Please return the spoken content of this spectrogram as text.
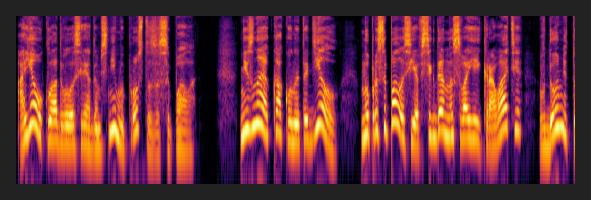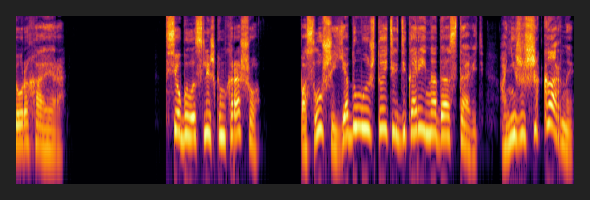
А я укладывалась рядом с ним и просто засыпала. Не знаю, как он это делал, но просыпалась я всегда на своей кровати в доме Тора Хаэра. Все было слишком хорошо. «Послушай, я думаю, что этих дикарей надо оставить. Они же шикарны!»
